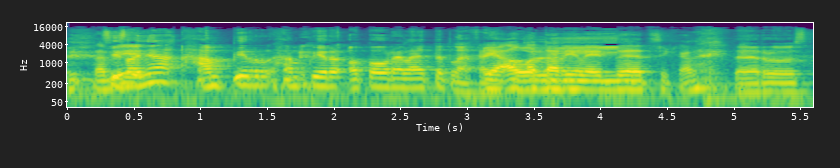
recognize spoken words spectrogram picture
Tapi- Sisanya hampir hampir auto related lah kayak Ya, auto oli, related sih kan. Terus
